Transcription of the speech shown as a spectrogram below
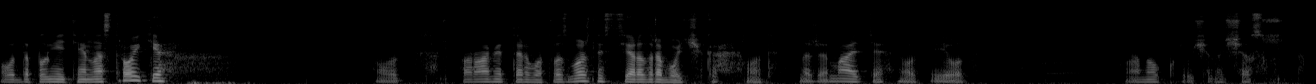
вот дополнительные настройки. Вот параметр вот возможности разработчика. Вот нажимаете вот и вот оно включено сейчас. Вот.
